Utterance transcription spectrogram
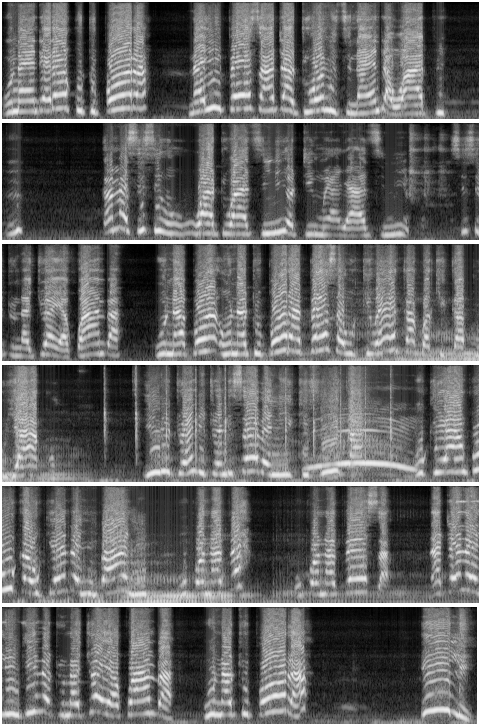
unaendelea kutupora na hii pesa hata tuoni zinaenda wapi hmm? Kama sisi watu wa Azimio, timu ya Azimio, sisi tunajua ya kwamba unapo, unatupora pesa ukiweka kwa kikapu yako ili 2027 ikifika ukianguka ukienda nyumbani uko na pe, uko na pesa. Na tena lingine tunajua ya kwamba unatupora ili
